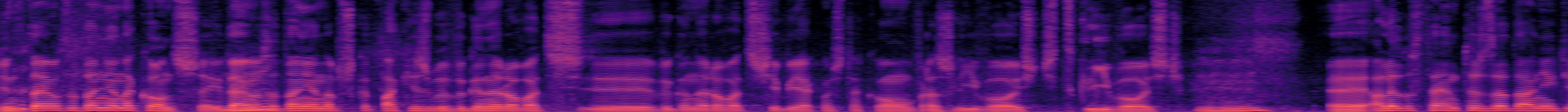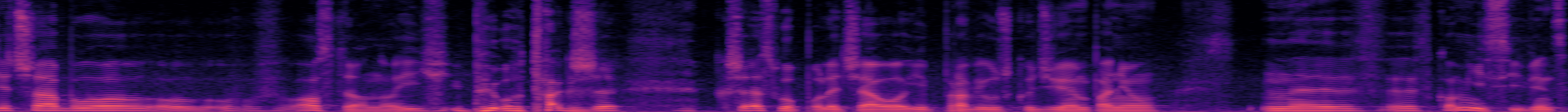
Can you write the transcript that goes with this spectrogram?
Więc dają zadania na kontrze i dają zadania na przykład takie, żeby wygenerować, y, wygenerować z siebie jakąś taką wrażliwość, ckliwość. E, Ale dostałem też zadanie, gdzie trzeba było o, o, ostro. No i, i było tak, że krzesło poleciało i prawie uszkodziłem panią m, w, w komisji, więc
